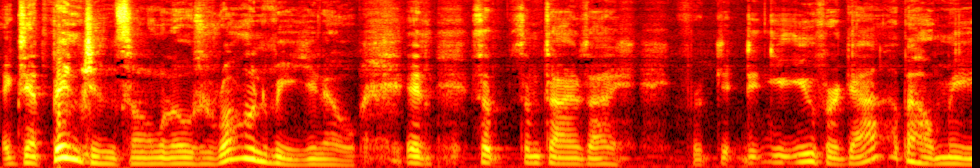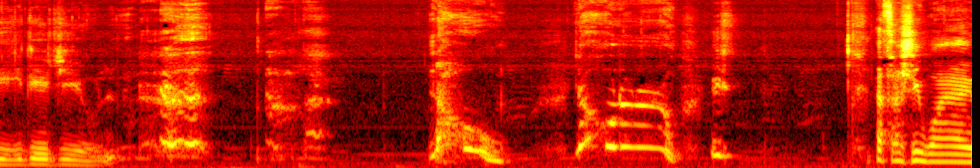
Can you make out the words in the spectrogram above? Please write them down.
exact vengeance on those who wronged me, you know. And so, sometimes I forget. Did you, you forgot about me, did you? No, no, no, that's actually why I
